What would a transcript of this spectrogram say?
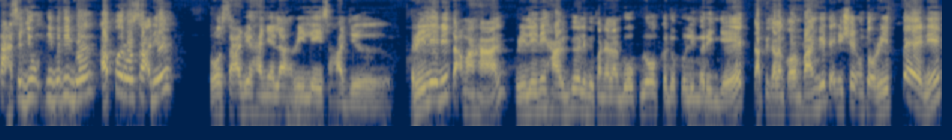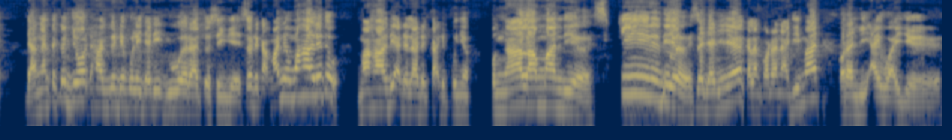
tak sejuk tiba-tiba. Apa rosak dia? Rosak dia hanyalah relay sahaja. Relay ni tak mahal. Relay ni harga lebih kurang dalam 20 ke 25 ringgit. Tapi kalau korang panggil technician untuk repair ni, jangan terkejut harga dia boleh jadi 200 ringgit. So dekat mana mahal dia tu? Mahal dia adalah dekat dia punya pengalaman dia, skill dia. So jadinya kalau korang nak jimat, korang DIY je.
